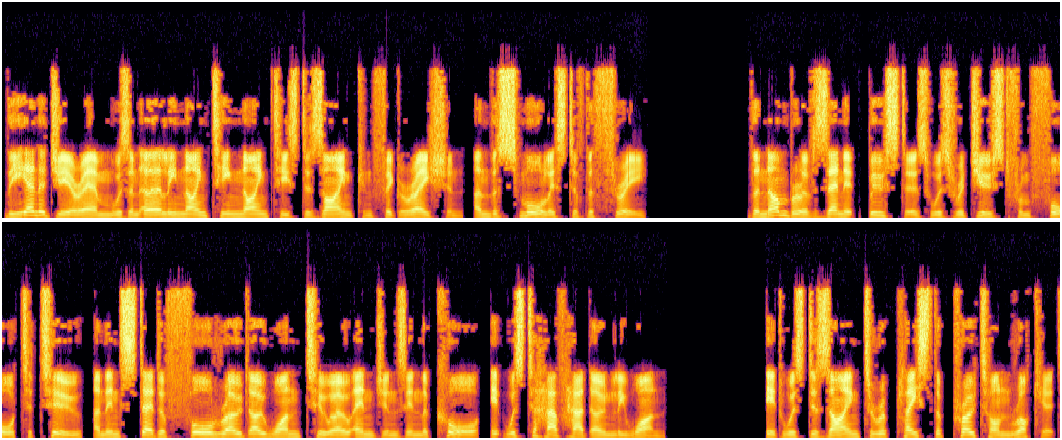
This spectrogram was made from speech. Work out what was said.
The Energia M was an early 1990s design configuration, and the smallest of the three. The number of Zenit boosters was reduced from 4 to 2, and instead of four Rode 0120 engines in the core, it was to have had only one. It was designed to replace the Proton rocket,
